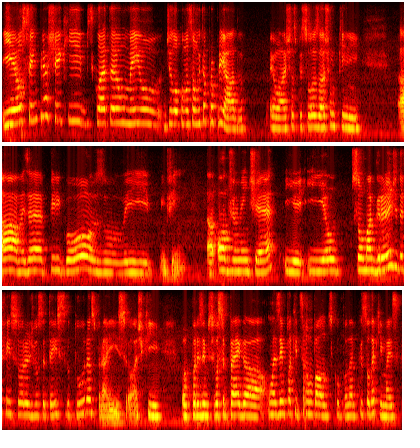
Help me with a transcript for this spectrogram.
E eu sempre achei que bicicleta é um meio de locomoção muito apropriado. Eu acho, as pessoas acham que, ah, mas é perigoso e, enfim, ah, obviamente é. E, e eu sou uma grande defensora de você ter estruturas para isso. Eu acho que, por exemplo, se você pega um exemplo aqui de São Paulo, desculpa, né, porque eu sou daqui, mas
